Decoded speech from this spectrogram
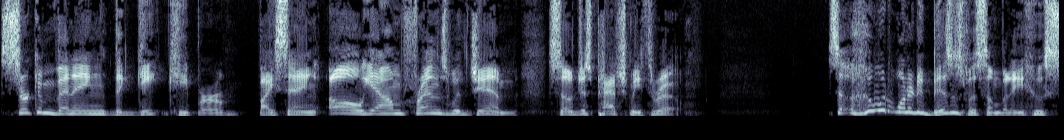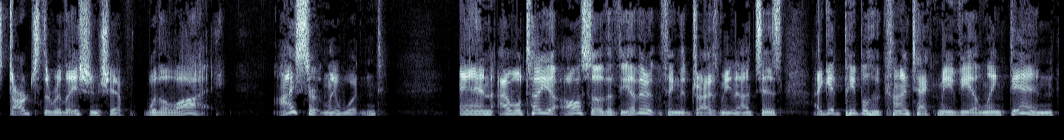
circumventing the gatekeeper by saying, oh, yeah, I'm friends with Jim, so just patch me through. So, who would want to do business with somebody who starts the relationship with a lie? I certainly wouldn't. And I will tell you also that the other thing that drives me nuts is I get people who contact me via LinkedIn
